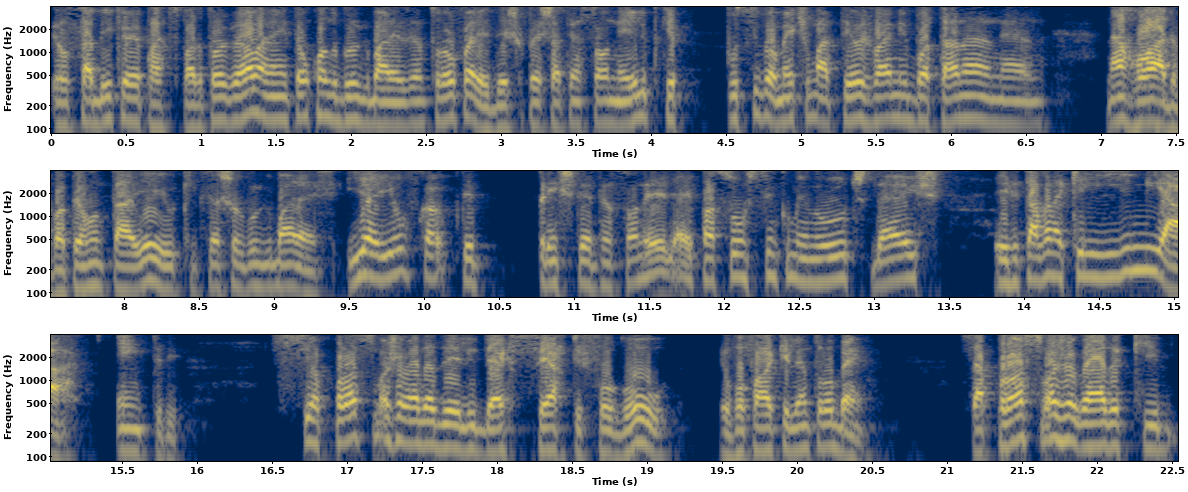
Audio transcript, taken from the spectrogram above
eu sabia que eu ia participar do programa, né? Então, quando o Bruno Guimarães entrou, eu falei, deixa eu prestar atenção nele, porque possivelmente o Matheus vai me botar na, na, na, roda, vai perguntar, e aí, o que você achou do Bruno Guimarães? E aí eu prestei atenção nele, aí passou uns 5 minutos, 10, ele estava naquele limiar entre se a próxima jogada dele der certo e for gol, eu vou falar que ele entrou bem. Se a próxima jogada que,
